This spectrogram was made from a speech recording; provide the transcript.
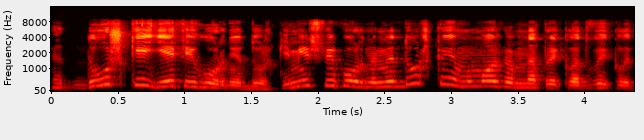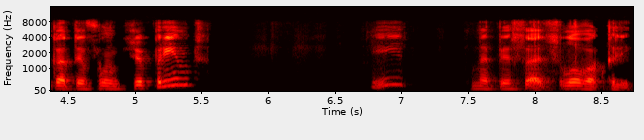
дужки, є фігурні дужки. Між фігурними дужками ми можемо, наприклад, викликати функцію print і написати слово click.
